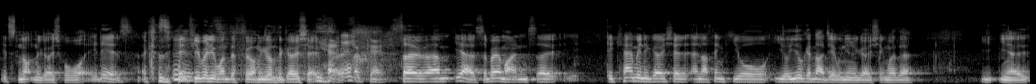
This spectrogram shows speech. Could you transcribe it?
it's not negotiable. Well, it is, because if you really want the film, you'll negotiate for it. Yeah, okay. So, um, yeah, so bear in mind, so it- can be negotiated, and I think you'll, you'll, you'll get an idea when you're negotiating whether, you, you know,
